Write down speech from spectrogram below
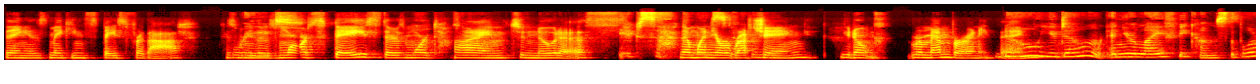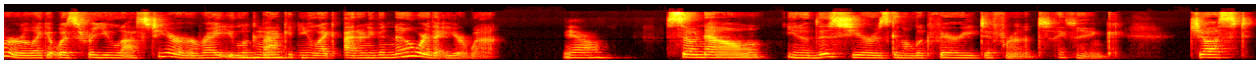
thing is making space for that. Because when there's more space, there's more time to notice. Exactly. Than when you're rushing. You don't remember anything. No, you don't. And your life becomes the blur like it was for you last year, right? You look mm-hmm. back and you like, I don't even know where that year went. Yeah. So now, you know, this year is going to look very different, I think. Just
